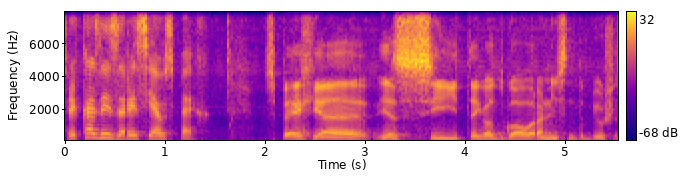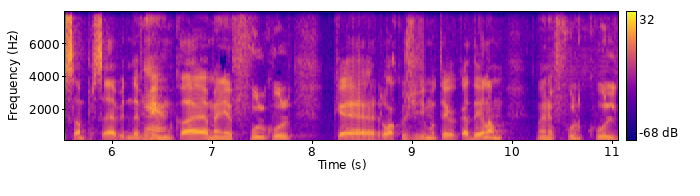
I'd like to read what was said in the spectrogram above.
Torej, kaj zdaj zares je uspeh? Uspeh je, jaz si tega odgovora nisem dobil še sam pri sebi. Ne Ja. vem, kaj je. Meni je full cool, ker lahko živim od tega, kar delam. Meni je full cool,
